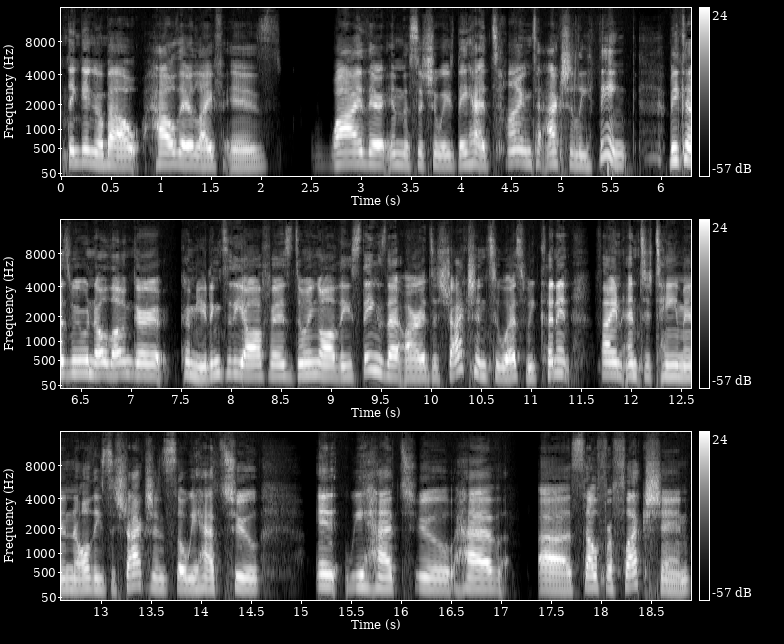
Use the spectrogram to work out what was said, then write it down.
thinking about how their life is, why they're in the situation. They had time to actually think because we were no longer commuting to the office, doing all these things that are a distraction to us. We couldn't find entertainment and all these distractions, so we had to it, we had to have uh, self reflection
